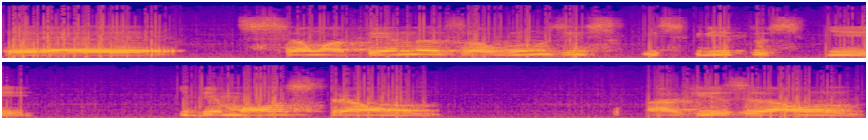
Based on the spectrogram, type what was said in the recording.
é, são apenas alguns escritos que, que demonstram a visão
